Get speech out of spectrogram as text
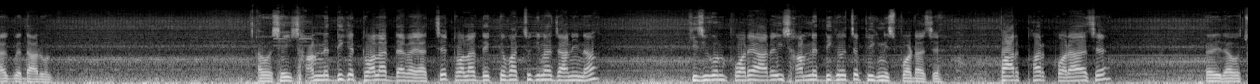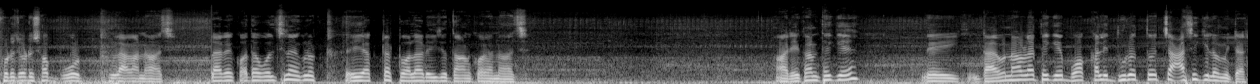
লাগবে দারুণ। সেই সামনের দিকে ট্রলার দেখা যাচ্ছে। ট্রলার দেখতে পাচ্ছ কিনা জানি না। কিছুক্ষণ পরে আর এই সামনের দিকে হচ্ছে পিকনিক স্পট আছে। পার্ক ফার্ক করা আছে। এই দেখো, ছোটো ছোটো সব বোট লাগানো আছে। ট্রলারের কথা বলছিলাম, এগুলো এই একটা ট্রলার, এই যে দাঁড় করানো আছে। আর এখান থেকে এই ডায়মন্ড হাওড়া থেকে বকখালির দূরত্ব হচ্ছে আশি কিলোমিটার।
